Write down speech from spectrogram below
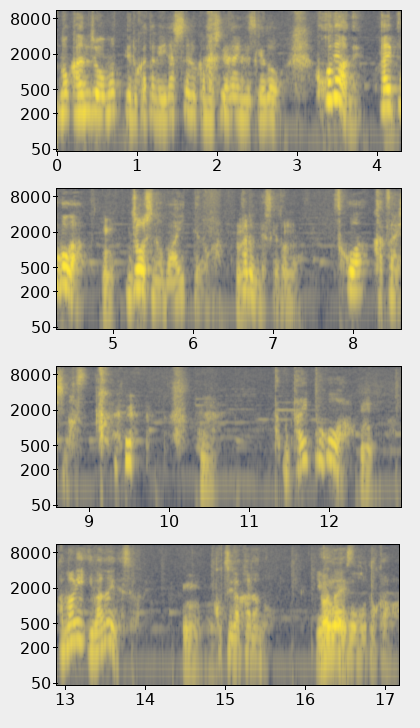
の感情を持っている方がいらっしゃるかもしれないんですけど ここではねタイプ5がうん。上司の場合っていうのがあるんですけども、うん。そこは割愛します。う ん多分タイプ5はうん。あまり言わないですよね。うんこちらからの。言わないとかは。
